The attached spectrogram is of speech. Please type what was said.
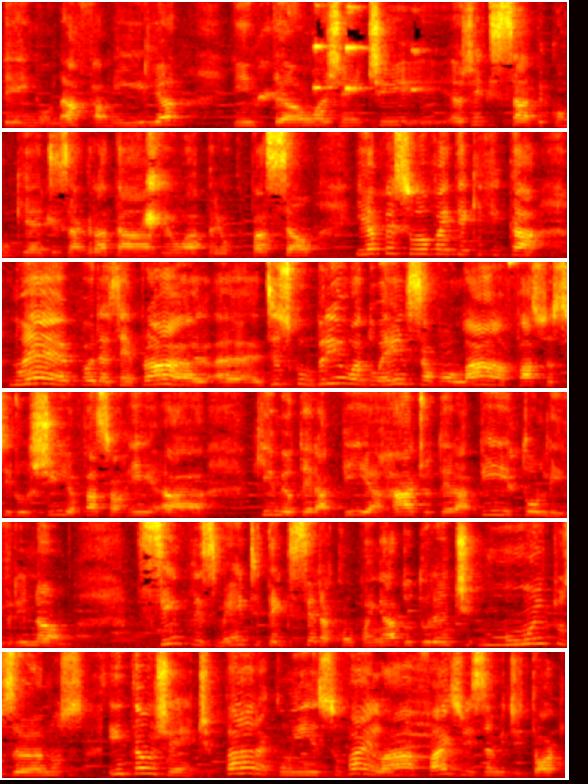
tenho na família, então a gente, a gente sabe como que é desagradável a preocupação e a pessoa vai ter que ficar, não é, por exemplo, ah, ah, descobriu a doença, vou lá, faço a cirurgia, faço a, a quimioterapia, radioterapia e tô livre. Não simplesmente tem que ser acompanhado durante muitos anos. Então, gente, para com isso, vai lá, faz o exame de toque,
